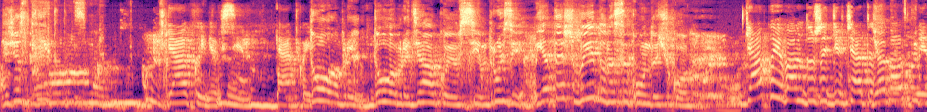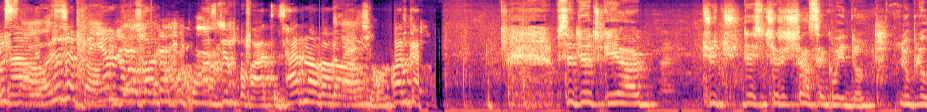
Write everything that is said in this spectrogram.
Та-ра-ра-рам. А що Дякую всім. Дякую. Добре, добре, дякую всім. Друзі, я теж вийду на секундочку. Дякую вам дуже, дівчата, Я що вас приєднали. Дуже приємно з вами пока-пока. Гарного вам Да. вечора. Пока. Все, дівчатки, я чуть-чуть десь через час як вийду. Люблю.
